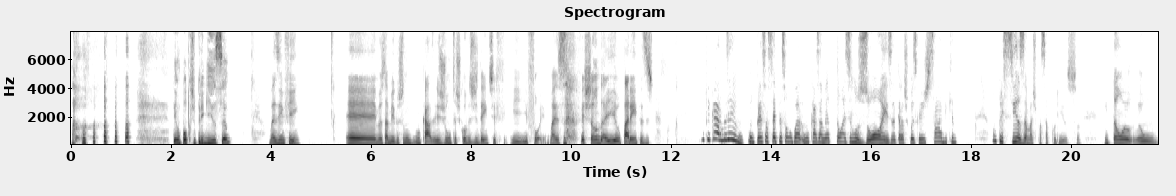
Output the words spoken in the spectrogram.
Tenho um pouco de preguiça. Mas enfim, é, meus amigos, no, no, caso, eles juntam as escovas de dente e, e foi. Mas fechando aí o parênteses, eu falei, cara, mas aí comprei essa série pensando no, casamento, então as ilusões, aquelas coisas que a gente sabe que não precisa mais passar por isso. Então eu, eu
